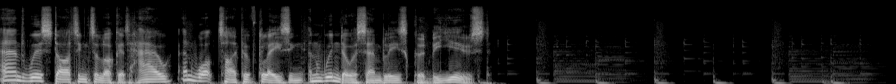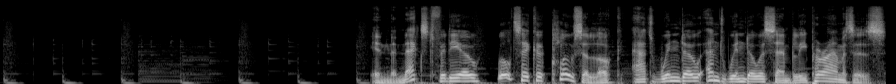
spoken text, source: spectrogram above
and we're starting to look at how and what type of glazing and window assemblies could be used. In the next video, we'll take a closer look at window and window assembly parameters.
